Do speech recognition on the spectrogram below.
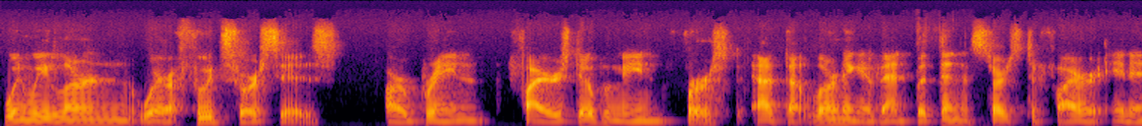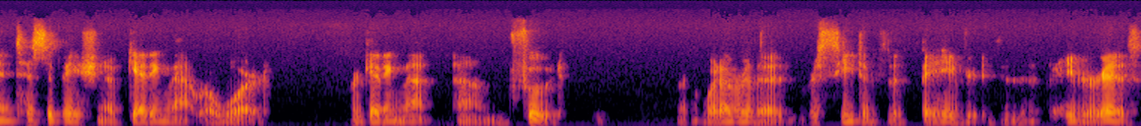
when we learn where a food source is, our brain fires dopamine first at that learning event, but then it starts to fire in anticipation of getting that reward or getting that um, food, whatever the receipt of the behavior the behavior is.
